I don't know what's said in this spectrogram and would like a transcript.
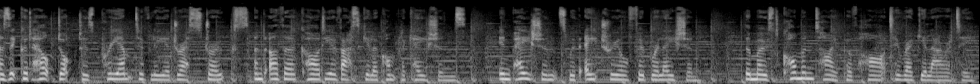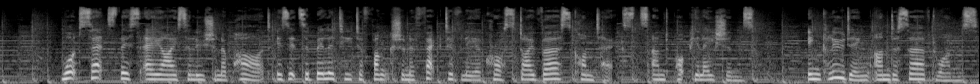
as it could help doctors preemptively address strokes and other cardiovascular complications in patients with atrial fibrillation, the most common type of heart irregularity. What sets this AI solution apart is its ability to function effectively across diverse contexts and populations including underserved ones.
